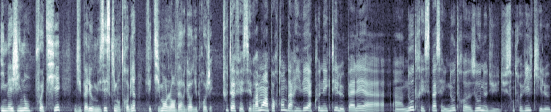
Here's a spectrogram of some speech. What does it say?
Imaginons Poitiers du palais au musée, ce qui montre bien effectivement l'envergure du projet. Tout à fait, c'est vraiment important d'arriver à connecter le palais à, un autre espace, à une autre zone du, du centre-ville qui est le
